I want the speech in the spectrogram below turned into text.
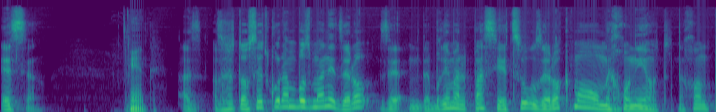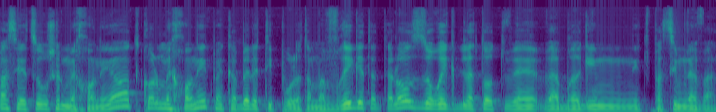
10. כן. אז אז כשאתה עושה את כולם בו זמנית, זה לא, זה, מדברים על פס ייצור, זה לא כמו מכוניות, נכון? פס ייצור של מכוניות, כל מכונית מקבלת טיפול, אתה מבריג את, אתה לא זורק דלתות ו- והברגים נתפסים לבד.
